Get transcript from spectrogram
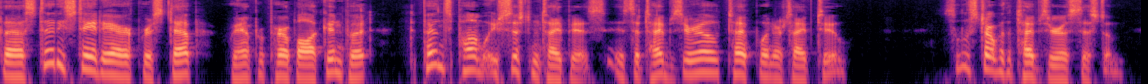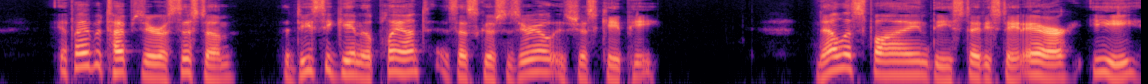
The steady state error for step, ramp, or parabolic input depends upon what your system type is. Is it type 0, type 1, or type 2? So let's start with the type 0 system. If I have a type 0 system, the DC gain of the plant as s goes to 0 is just kp. Now let's find the steady state error, E,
